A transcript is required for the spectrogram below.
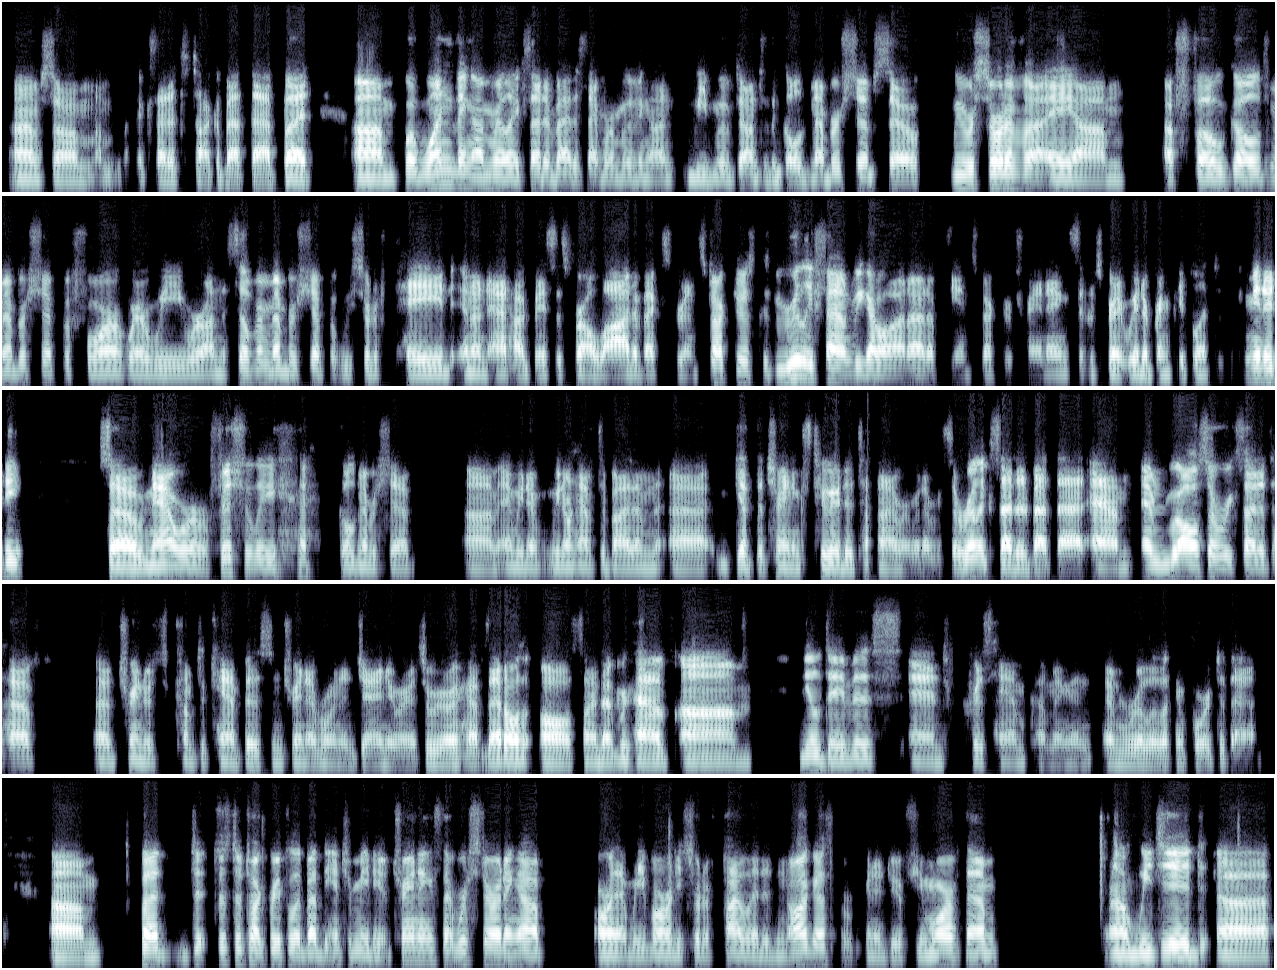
Um, so I'm, I'm, excited to talk about that. But um, but one thing I'm really excited about is that we're moving on. We've moved on to the gold membership. So we were sort of a, a um, a faux gold membership before where we were on the silver membership, but we sort of paid in an ad hoc basis for a lot of extra instructors because we really found we got a lot out of the instructor trainings. It was a great way to bring people into the community. So now we're officially gold membership. Um, and we don't we don't have to buy them uh, get the trainings two at a time or whatever. So we're really excited about that. Um, and we also we're excited to have uh, trainers come to campus and train everyone in January. So we already have that all, all signed up. We have um, Neil Davis and Chris Ham coming, and, and we're really looking forward to that. Um, but just to talk briefly about the intermediate trainings that we're starting up, or that we've already sort of piloted in August, but we're going to do a few more of them. Uh, we did uh,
